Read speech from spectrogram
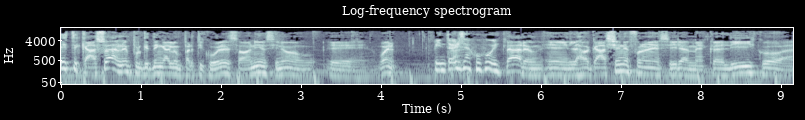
este es casual, no es porque tenga algo en particular el sonido, sino, eh, bueno. Pintó irse a Jujuy. Claro, en las vacaciones fueron a decidir a mezclar el disco, a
